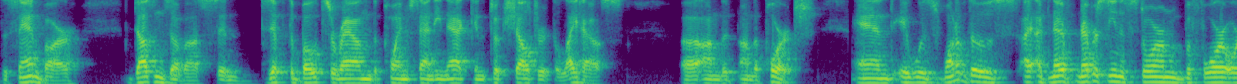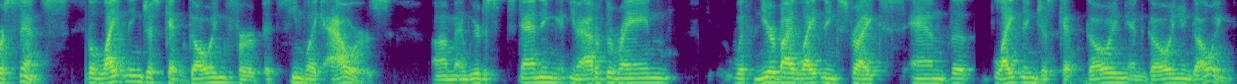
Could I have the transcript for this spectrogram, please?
the sandbar, dozens of us, and zipped the boats around the point of Sandy Neck and took shelter at the lighthouse uh, on the on the porch. And it was one of those I, I've never never seen a storm before or since. The lightning just kept going for it seemed like hours um, and we were just standing, you know, out of the rain with nearby lightning strikes, and the lightning just kept going and going and going.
